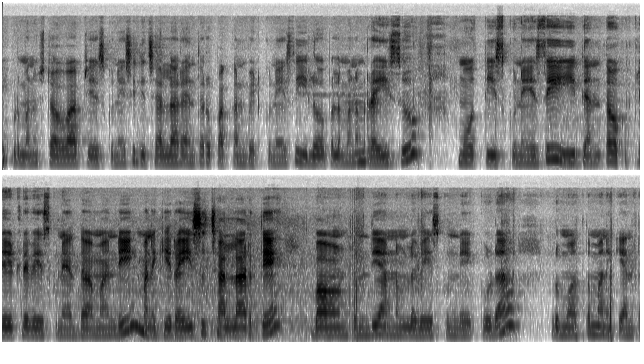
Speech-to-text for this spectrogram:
ఇప్పుడు మనం స్టవ్ ఆఫ్ చేసుకునేసి ఇది చల్లారేంత పక్కన పెట్టుకునేసి ఈ లోపల మనం రైస్ మూత తీసుకునేసి ఇదంతా ఒక ప్లేట్లో వేసుకునేద్దామండి. మనకి రైస్ చల్లారితే బాగుంటుంది అన్నంలో వేసుకునే కూడా. ఇప్పుడు మొత్తం మనకి ఎంత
